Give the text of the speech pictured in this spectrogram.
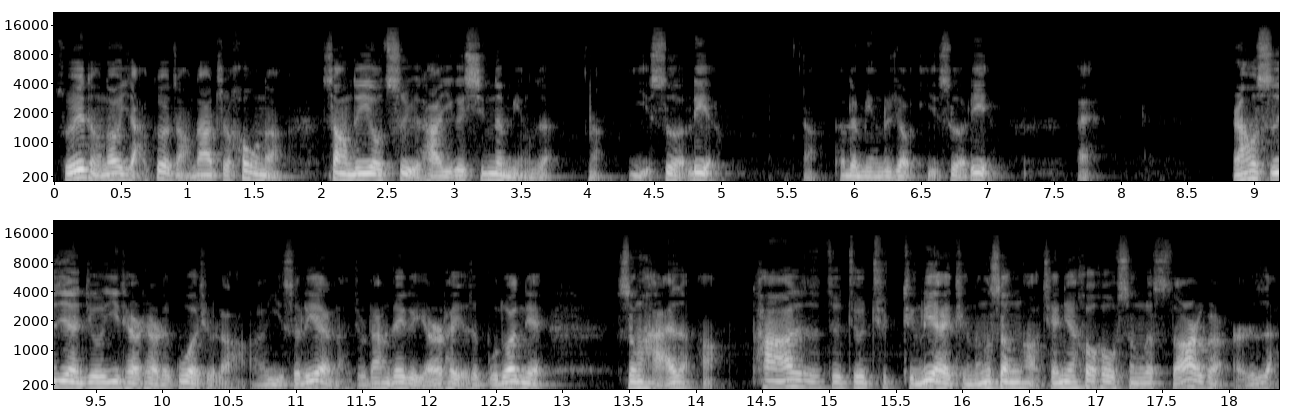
所以等到雅各长大之后呢，上帝又赐予他一个新的名字啊，以色列啊，他的名字叫以色列。哎然后时间就一天天的过去了啊，以色列呢，就让这个人他也是不断的生孩子啊，他就就就挺厉害，挺能生哈，前前后后生了十二个儿子，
